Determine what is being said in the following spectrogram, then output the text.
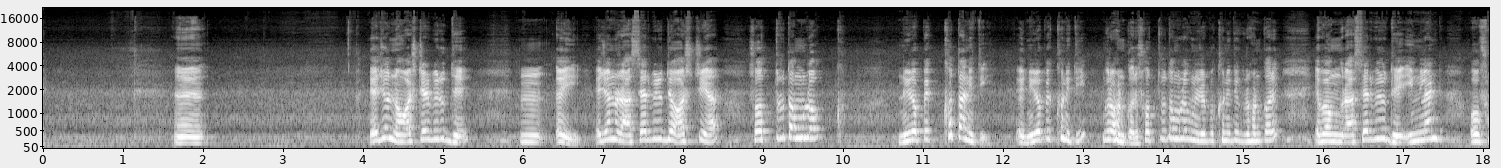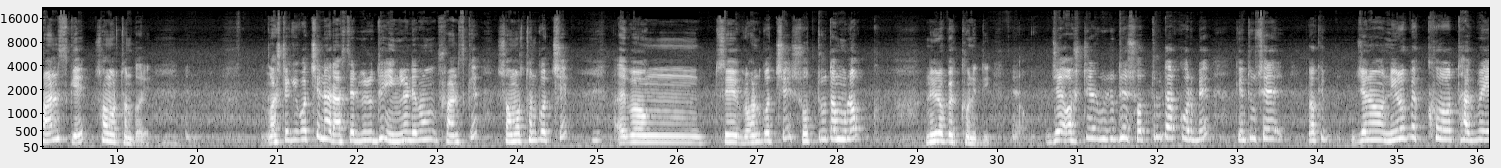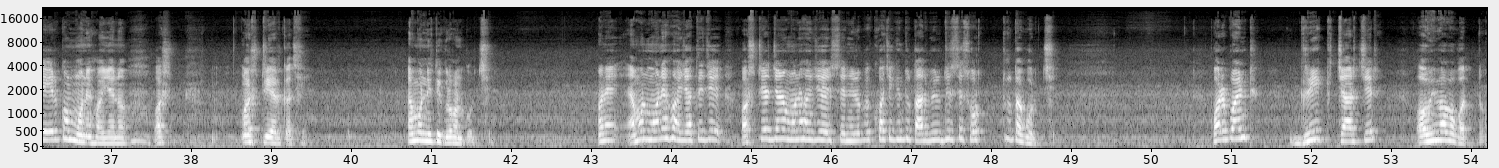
এজন্য অস্ট্রিয়ার বিরুদ্ধে এই, এজন্য রাশিয়ার বিরুদ্ধে অস্ট্রিয়া শত্রুতামূলক নিরপেক্ষতা নীতি, এই নিরপেক্ষ নীতি গ্রহণ করে, শত্রুতামূলক নিরপেক্ষ নীতি গ্রহণ করে এবং রাশিয়ার বিরুদ্ধে ইংল্যান্ড ও ফ্রান্সকে সমর্থন করে। অস্ট্রিয়া কী করছে না, রাশিয়ার বিরুদ্ধে ইংল্যান্ড এবং ফ্রান্সকে সমর্থন করছে এবং সে গ্রহণ করছে শত্রুতামূলক নিরপেক্ষ নীতি। যে অস্ট্রিয়ার বিরুদ্ধে শত্রুতা করবে, কিন্তু সে যেন নিরপেক্ষ থাকবে এরকম মনে হয় যেন অস- অস্ট্রিয়ার কাছে। এমন নীতি গ্রহণ করছে। মানে এমন মনে হয় যাতে যে অস্ট্রিয়ার যেন মনে হয় যে সে নিরপেক্ষ আছে, কিন্তু তার বিরুদ্ধে সে শত্রুতা করছে। পরের পয়েন্ট, গ্রিক চার্চের অভিভাবকত্ব।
